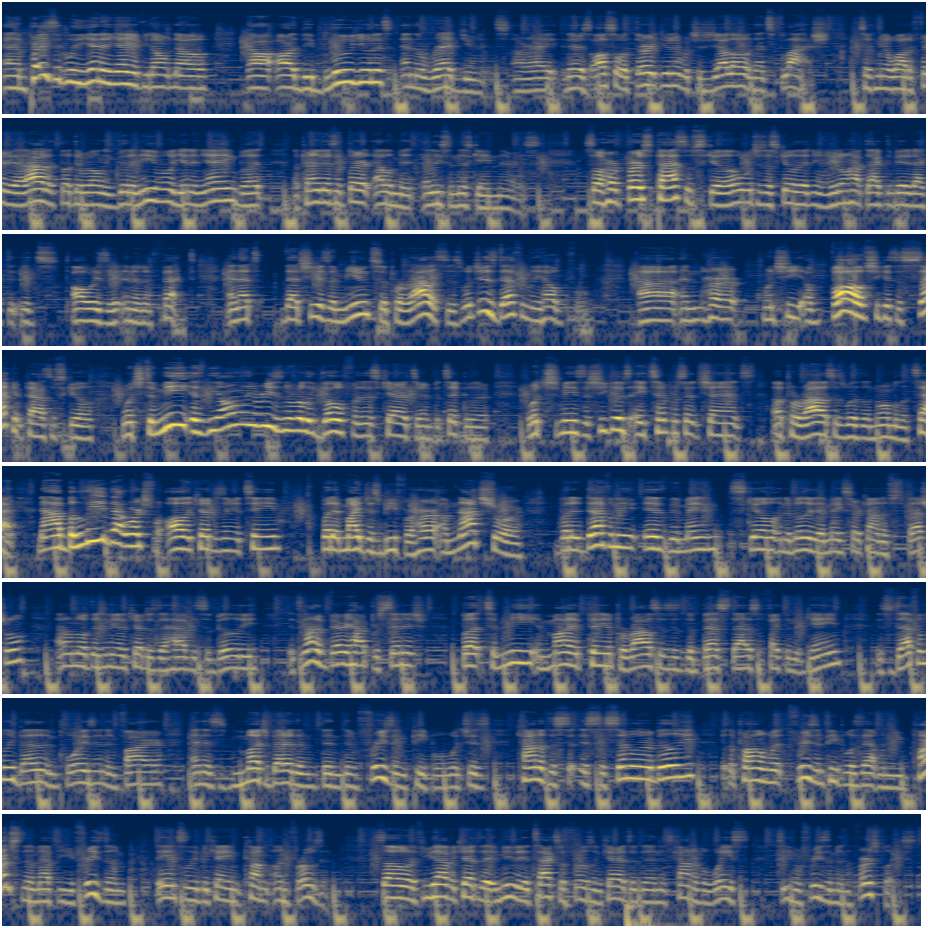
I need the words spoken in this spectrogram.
And basically, yin and yang, if you don't know, are, the blue units and the red units. All right. There's also a third unit, which is yellow, and that's Flash. It took me a while to figure that out. I thought they were only good and evil, yin and yang, but apparently there's a third element, at least in this game there is. So her first passive skill, which is a skill that you know you don't have to activate it, it's always in an effect, and that's that she is immune to paralysis, which is definitely helpful. Uh, and her when she evolves, she gets a second passive skill, which to me is the only reason to really go for this character in particular, which means that she gives a 10% chance of paralysis with a normal attack. Now I believe that works for all the characters in your team, but it might just be for her. I'm not sure, but it definitely is the main skill and ability that makes her kind of special. I don't know if there's any other characters that have this ability. It's not a very high percentage, but to me, in my opinion, paralysis is the best status effect in the game. It's definitely better than poison and fire, and it's much better than, than, than freezing people, which is kind of the it's a similar ability. But the problem with freezing people is that when you punch them after you freeze them, they instantly became come unfrozen. So if you have a character that immediately attacks a frozen character, then it's kind of a waste to even freeze them in the first place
